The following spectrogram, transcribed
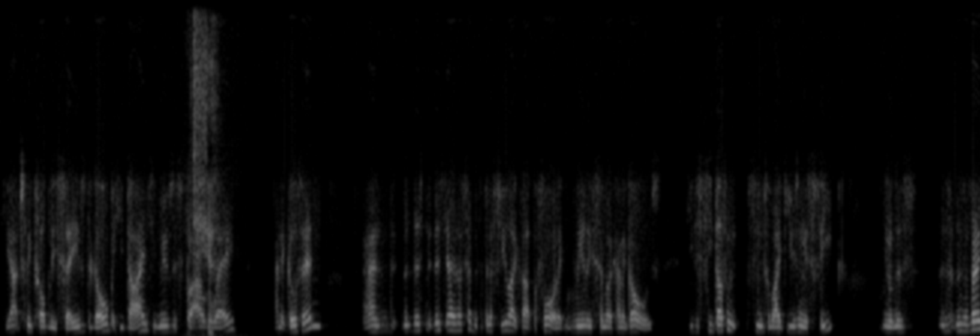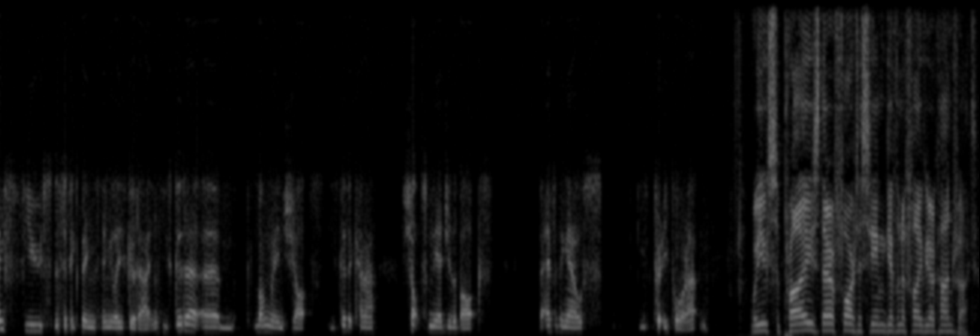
he actually probably saves the goal, but he dives. He moves his foot out of the way, and it goes in. And there's, there's, as I said, there's been a few like that before, like really similar kind of goals. He just he doesn't seem to like using his feet. You know, there's there's, there's a very few specific things Mignolet's good at. You know, he's good at um, long range shots He's good at kind of shots from the edge of the box, but everything else he's pretty poor at. Were you surprised, therefore, to see him given a five-year contract?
